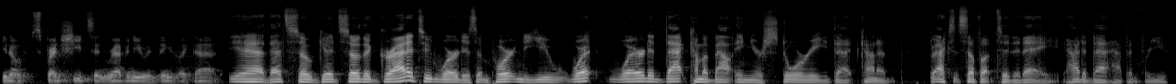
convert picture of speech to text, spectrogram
you know spreadsheets and revenue and things like that. Yeah that's so good. So the gratitude word is important to you. What where did that come about in your story that kind of backs itself up to today? How did that happen for you?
